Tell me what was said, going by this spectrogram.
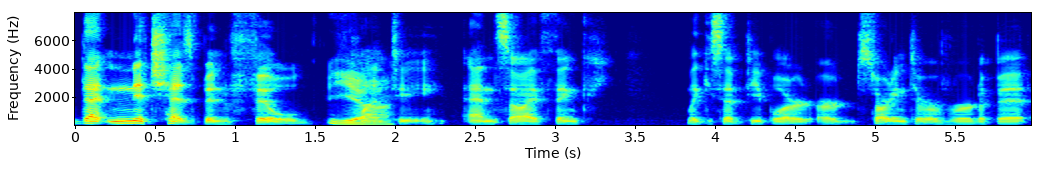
that niche has been filled Yeah. plenty. And so I think like you said, people are, are starting to revert a bit.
